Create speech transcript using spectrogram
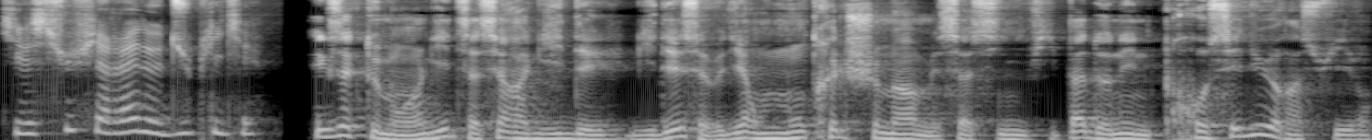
qu'il suffirait de dupliquer. Exactement, un guide ça sert à guider. Guider ça veut dire montrer le chemin, mais ça signifie pas donner une procédure à suivre.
